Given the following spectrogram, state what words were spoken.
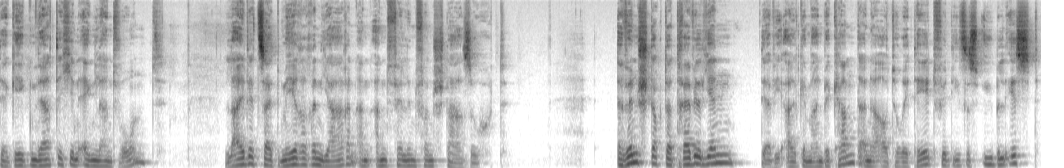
der gegenwärtig in England wohnt, leidet seit mehreren Jahren an Anfällen von Starrsucht. Er wünscht Dr. Trevelyan, der wie allgemein bekannt eine Autorität für dieses Übel ist,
